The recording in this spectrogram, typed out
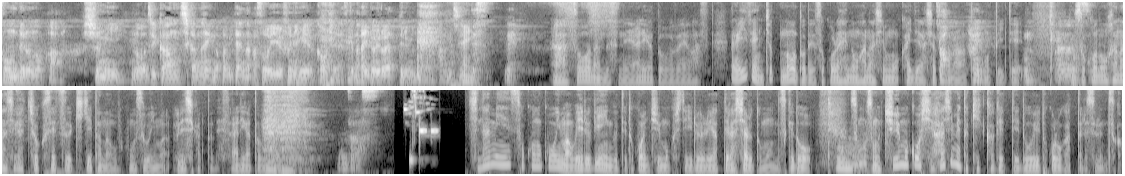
遊んでるのか、趣味の時間しかないのかみたいな、なんかそういう風に見えるかもしれないですけど、なんかいろいろやってるみたいな感じですね。あそうなんですね。ありがとうございます。なんか以前ちょっとノートでそこら辺のお話も書いてらっしゃったなと思っていて、うん、ありがとうござい。そこのお話が直接聞けたのは僕もすごい今嬉しかったです。ありがとうございます。ありがとうございます。ちなみにそこのこう今ウェルビーイングってところに注目していろいろやってらっしゃると思うんですけど、そもそも注目をし始めたきっかけってどういうところがあったりするんですか？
